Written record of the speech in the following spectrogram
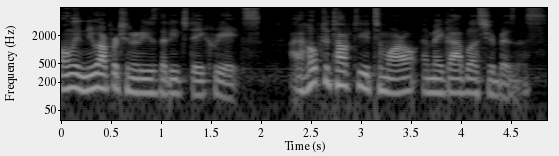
only new opportunities that each day creates. I hope to talk to you tomorrow, and may God bless your business.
